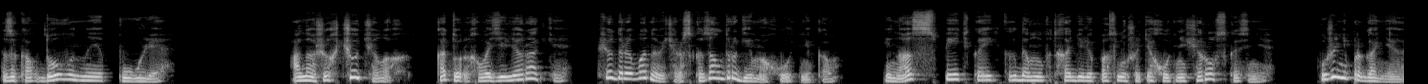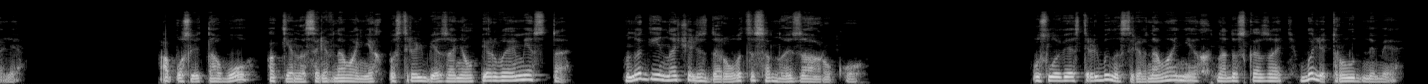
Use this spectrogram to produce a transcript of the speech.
заколдованные пули. О наших чучелах, которых возили раки, Федор Иванович рассказал другим охотникам. И нас с Петькой, когда мы подходили послушать охотничьи россказни, уже не прогоняли. А после того, как я на соревнованиях по стрельбе занял первое место, многие начали здороваться со мной за руку. Условия стрельбы на соревнованиях, надо сказать, были трудными.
